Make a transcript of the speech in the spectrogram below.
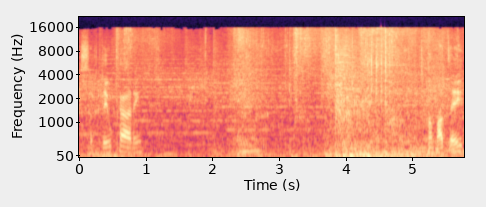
Acertei o cara, hein? Eu matei.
